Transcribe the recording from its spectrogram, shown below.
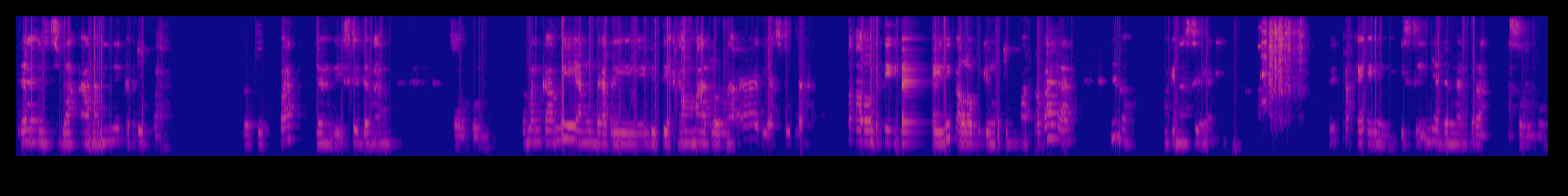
Dan di sebelah kanan ini ketupat. Ketupat yang diisi dengan sorghum. Teman kami yang dari Litihama Donara, dia sudah tahun ketiga ini kalau bikin ketupat lebaran, dia nggak pakai nasi lagi. Dia pakai ini, isinya dengan beras sorghum.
